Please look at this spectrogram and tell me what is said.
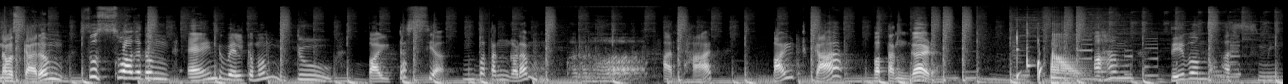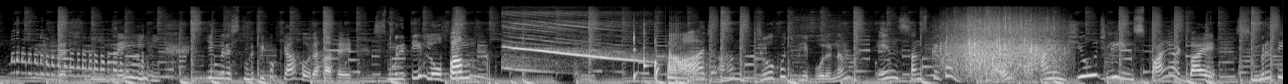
नमस्कारम सुस्वागतम एंड वेलकमम टू बाइटस्य बतंगड़म अर्थात बाइट का बतंगड़ अहम देवम अस्मि नहीं, ये मेरे स्मृति को क्या हो रहा है? स्मृति लोपम। आज हम जो कुछ भी बोलनम, इन संस्कृतम I am hugely inspired by Smriti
